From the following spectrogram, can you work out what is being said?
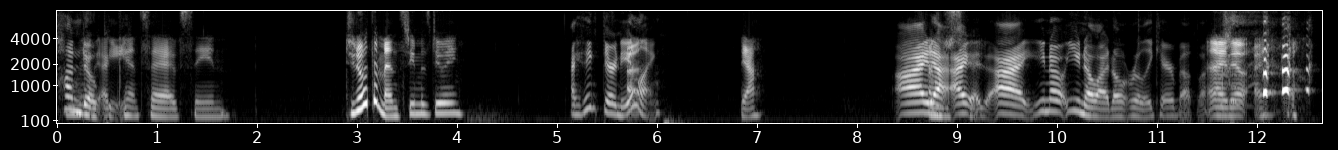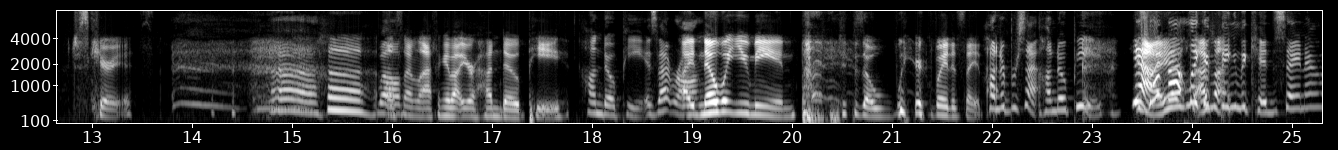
Hundo I can't say I've seen. Do you know what the men's team is doing? I think they're kneeling. Yeah, I, just- I, I, you know, you know, I don't really care about that. I know. I know. Just curious. well, also, I'm laughing about your hundo p. Hundo P. Is that wrong? I know what you mean, but it is a weird way to say that. Hundred percent Hundo P. Yeah, is that yeah, not like I'm a a- thing the kids say now?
